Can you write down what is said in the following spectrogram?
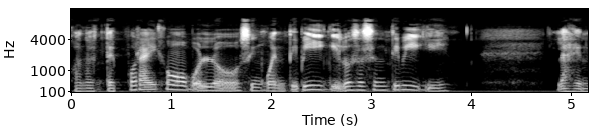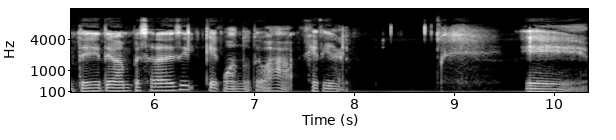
Cuando estés por ahí como por los 50 y piqui, los 60 y piqui, la gente te va a empezar a decir que cuando te vas a retirar. Eh,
